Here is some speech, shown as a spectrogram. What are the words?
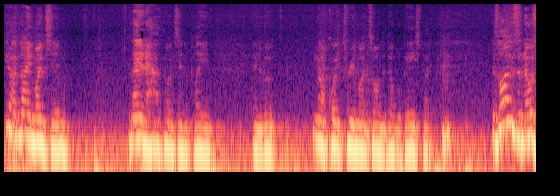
you know, nine months in, nine and a half months into playing, and about not quite three months on the double bass. But as long as the nose,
